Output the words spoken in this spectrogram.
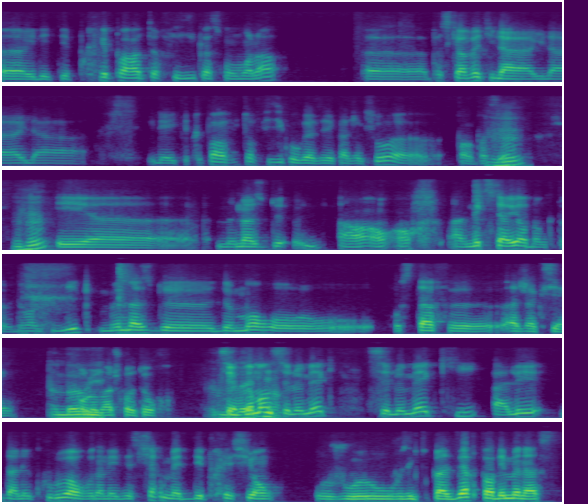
Euh, il était préparateur physique à ce moment-là. Euh, parce qu'en fait, il a, il, a, il, a, il a été préparateur physique au Gazélec Ajaccio euh, par le passé. Mhm. Mhm. et euh, menace de en, en, en extérieur donc devant le public menace de, de mort au, au staff euh, ajaxien Ah Bah pour oui. le match retour. C'est vraiment c'est le mec c'est le mec qui allait dans les couloirs ou dans les vestiaires mettre des pressions aux joueurs aux équipes adverses par des menaces.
